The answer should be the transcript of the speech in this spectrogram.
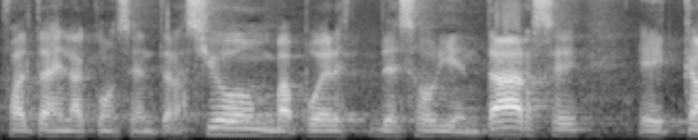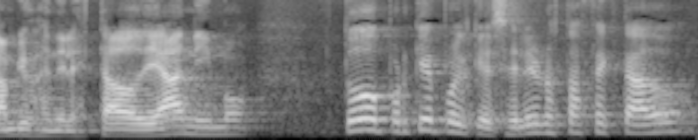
faltas en la concentración, va a poder desorientarse, eh, cambios en el estado de ánimo. ¿Todo por qué? Porque el cerebro está afectado,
